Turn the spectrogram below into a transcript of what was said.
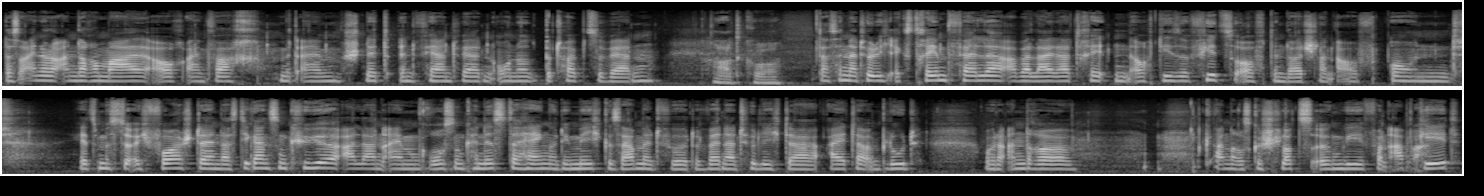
das ein oder andere Mal auch einfach mit einem Schnitt entfernt werden, ohne betäubt zu werden. Hardcore. Das sind natürlich Extremfälle, aber leider treten auch diese viel zu oft in Deutschland auf. Und jetzt müsst ihr euch vorstellen, dass die ganzen Kühe alle an einem großen Kanister hängen und die Milch gesammelt wird. Und wenn natürlich da Eiter und Blut oder andere anderes Geschlotz irgendwie von abgeht,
